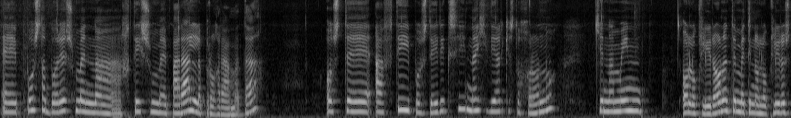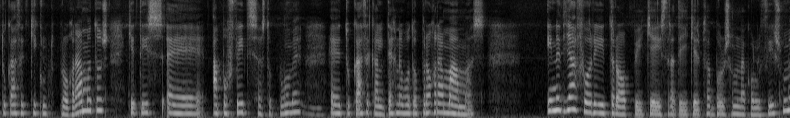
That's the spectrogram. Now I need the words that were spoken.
ε, πώς θα μπορέσουμε να χτίσουμε παράλληλα προγράμματα, ώστε αυτή η υποστήριξη να έχει διάρκεια στο χρόνο και να μην ολοκληρώνεται με την ολοκλήρωση του κάθε κύκλου του προγράμματος και της ε, αποφύτης, ας το πούμε, ε, του κάθε καλλιτέχνη από το πρόγραμμά μας. Είναι διάφοροι οι τρόποι και οι στρατηγικές που θα μπορούσαμε να ακολουθήσουμε.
